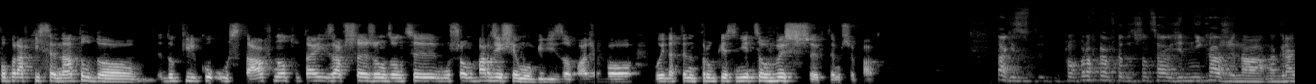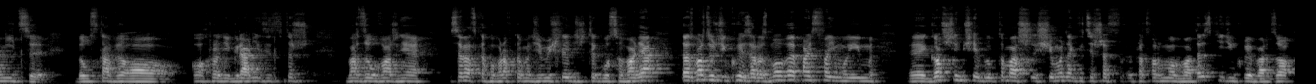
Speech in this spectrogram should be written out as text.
poprawki Senatu do, do kilku ustaw. No tutaj zawsze rządzący muszą bardziej się mobilizować, bo, bo jednak ten próg jest nieco wyższy w tym przypadku. Tak, jest poprawka na przykład dotycząca dziennikarzy na, na granicy do ustawy o, ochronie granic. Jest to też bardzo uważnie senacka poprawka, będziemy śledzić te głosowania. Teraz bardzo dziękuję za rozmowę. Państwa i moim e, gościem dzisiaj był Tomasz Siemoniak, wiceszef Platformy Obywatelskiej. Dziękuję bardzo.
